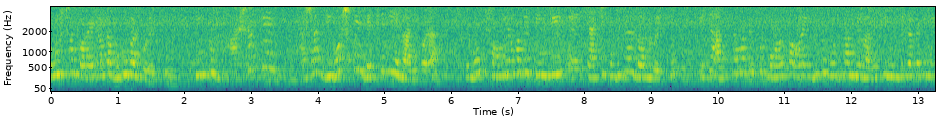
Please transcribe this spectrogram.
অনুষ্ঠান করা এটা আমরা বহুবার করেছি। কিন্তু ভাষাকে ভাষা দিবসকে বেছে নিয়ে গান করা এবং সঙ্গে আমাদের তিনটি চারটি কবিতার দল রয়েছে এটা আজকে আমাদের খুব বড় পাওয়া। এটুকু বুঝলাম যে বাগেশ্বরী মিউজিক একাডেমি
